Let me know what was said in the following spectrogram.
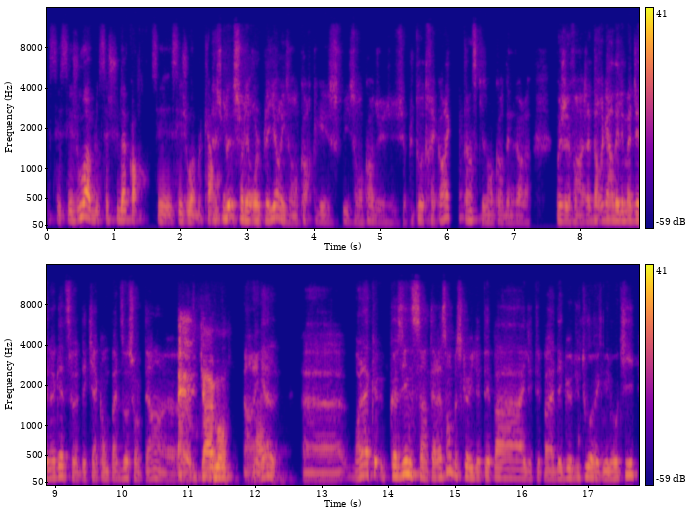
C'est jouable, je suis d'accord. C'est jouable, clairement. Sur, les role players, ils ont encore, ils ont encore du. C'est plutôt très correct hein, ce qu'ils ont encore Denver là. Moi, j'adore regarder les matchs des Nuggets dès qu'il y a Campazzo sur le terrain. Carrément. Un régal. voilà, Cousins, c'est intéressant parce qu'il n'était pas, il pas dégueu du tout avec Milwaukee.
